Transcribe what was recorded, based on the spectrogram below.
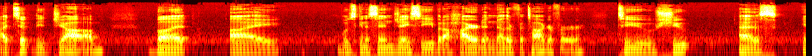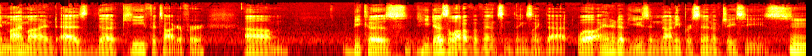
I took the job, but I was going to send JC, but I hired another photographer to shoot as in my mind as the key photographer. Um, because he does a lot of events and things like that. Well, I ended up using 90% of JC's, Hmm.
